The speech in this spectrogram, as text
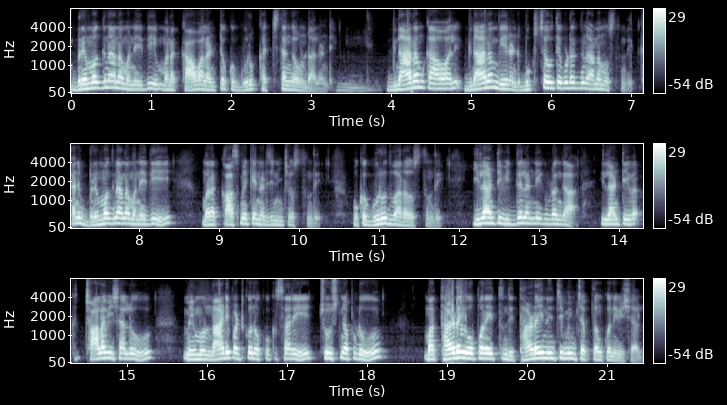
బ్రహ్మజ్ఞానం అనేది మనకు కావాలంటే ఒక గురువు ఖచ్చితంగా ఉండాలండి. జ్ఞానం కావాలి జ్ఞానం వేరండి. బుక్స్ చదివితే కూడా జ్ఞానం వస్తుంది. కానీ బ్రహ్మజ్ఞానం అనేది మన కాస్మిక్ ఎనర్జీ నుంచి వస్తుంది. ఒక గురువు ద్వారా వస్తుంది. ఇలాంటి విద్యలన్నీ కూడా ఇలాంటి చాలా విషయాలు మేము నాడి పట్టుకొని ఒక్కొక్కసారి చూసినప్పుడు మా థర్డ్ ఐ ఓపెన్ అవుతుంది. థర్డ్ ఐ నుంచి మేము చెప్తాం కొన్ని విషయాలు.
